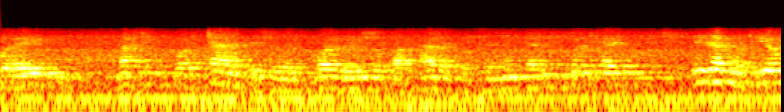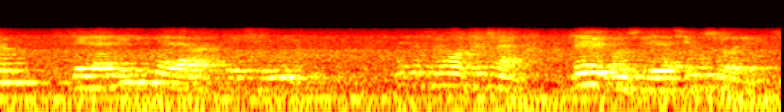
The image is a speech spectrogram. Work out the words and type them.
por ahí más importante sobre el cual lo hizo pasar especialmente al historial es la cuestión de la línea de abastecimiento. Entonces vamos a hacer una breve consideración sobre eso.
